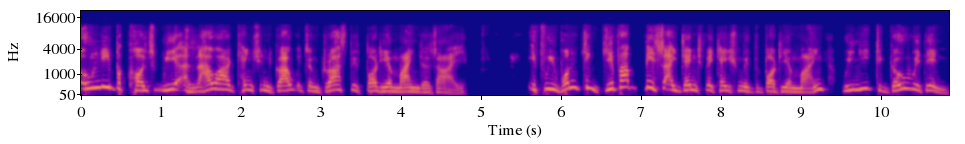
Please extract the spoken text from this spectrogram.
only because we allow our attention to go outwards and grasp this body or mind as I. If we want to give up this identification with the body and mind, we need to go within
